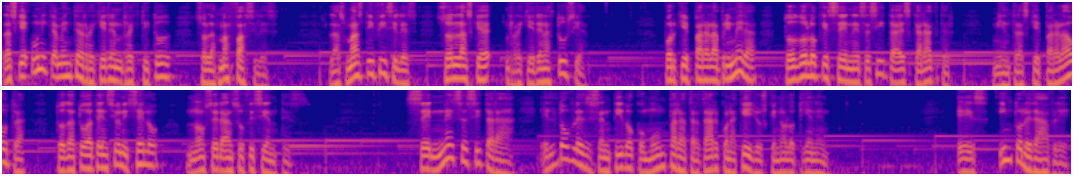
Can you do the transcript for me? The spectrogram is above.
Las que únicamente requieren rectitud son las más fáciles. Las más difíciles son las que requieren astucia. Porque para la primera todo lo que se necesita es carácter, mientras que para la otra toda tu atención y celo no serán suficientes. Se necesitará el doble de sentido común para tratar con aquellos que no lo tienen. Es intolerable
